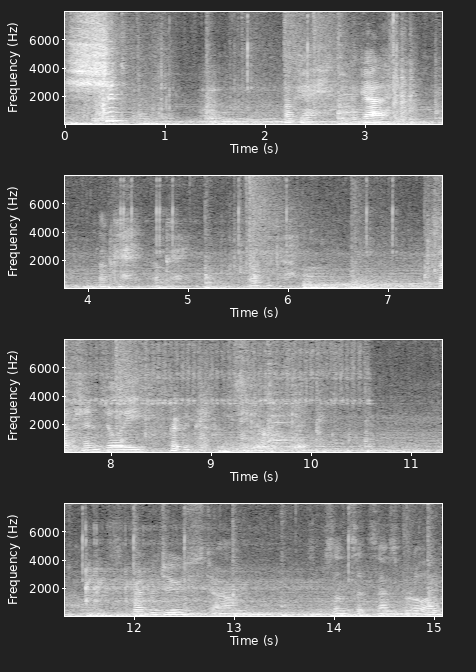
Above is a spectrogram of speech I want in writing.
Shit. Okay, I gotta. Perception, agility, prickly. Spread reduced, um, some sunset sarsaparilla.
